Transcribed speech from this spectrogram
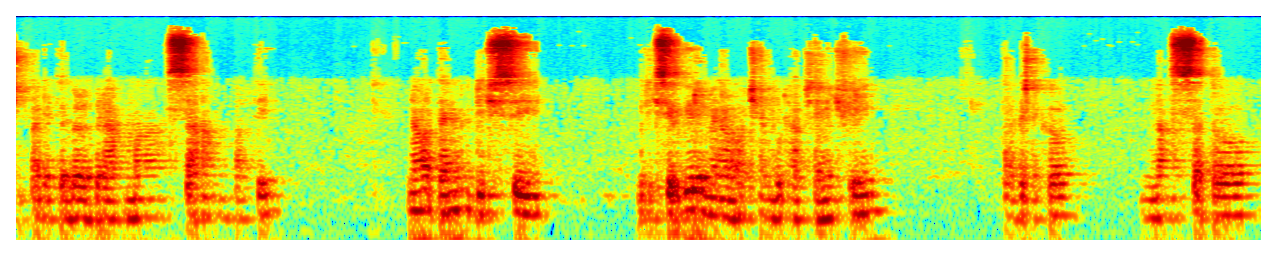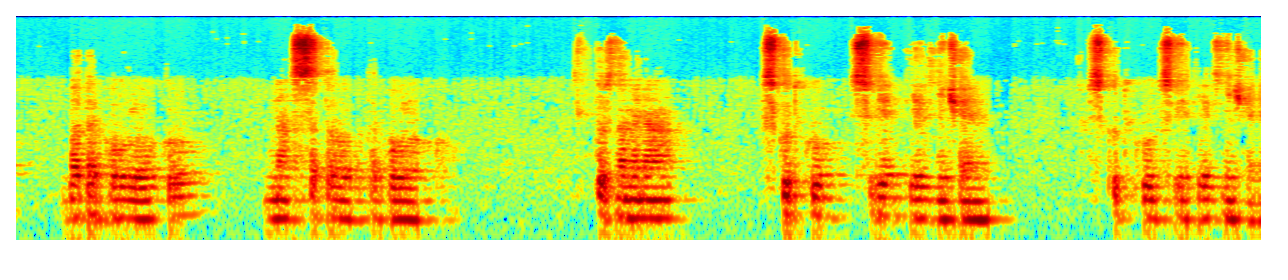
Případě to byl Brahma Sahampati. No a ten, když si, když si uvědomil, o čem Buddha přemýšlí, tak řekl Nasato Vatabholoko, Nasato Vatabholoko. To znamená, v skutku svět je zničen, v skutku svět je zničen.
